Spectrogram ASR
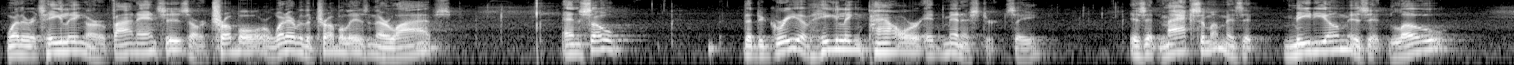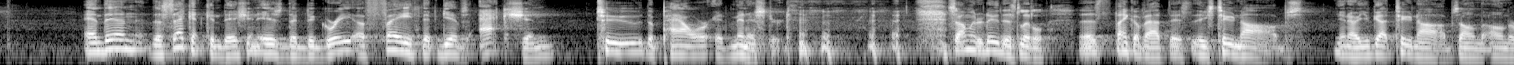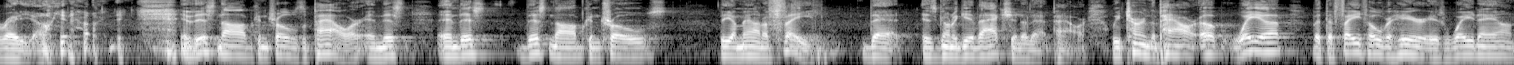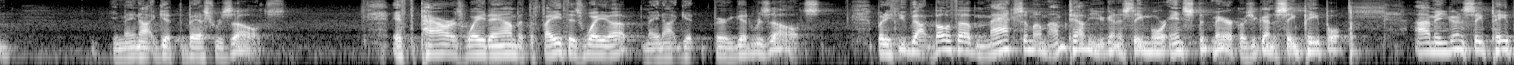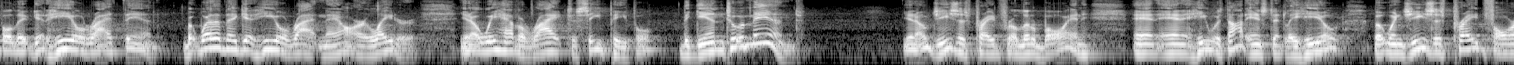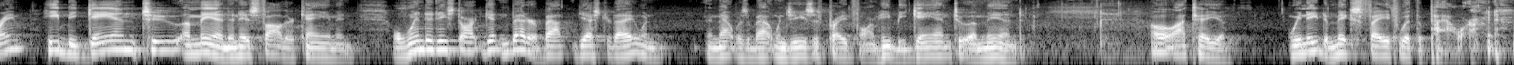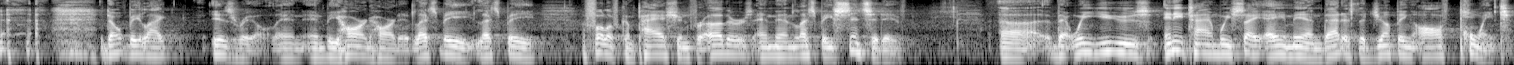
whether it's healing or finances or trouble or whatever the trouble is in their lives. And so the degree of healing power administered, see, is it maximum? Is it medium? Is it low? And then the second condition is the degree of faith that gives action to the power administered. so I'm going to do this little, let's think about this, these two knobs You know, you've got two knobs on the on the radio. You know, and this knob controls the power, and this and this this knob controls the amount of faith that is going to give action to that power. We turn the power up, way up, but the faith over here is way down. You may not get the best results. If the power is way down, but the faith is way up, may not get very good results. But if you've got both of them maximum, I'm telling you, you're going to see more instant miracles. You're going to see people, I mean, you're going to see people that get healed right then. But whether they get healed right now or later, you know, we have a right to see people begin to amend. You know, Jesus prayed for a little boy and, and, and he was not instantly healed, but when Jesus prayed for him, he began to amend and his father came. And well, when did he start getting better? About yesterday, when, and that was about when Jesus prayed for him. He began to amend. Oh, I tell you, we need to mix faith with the power. Don't be like Israel and, and be hard hearted. Let's be, let's be full of compassion for others, and then let's be sensitive. Uh, that we use anytime we say amen, that is the jumping off point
